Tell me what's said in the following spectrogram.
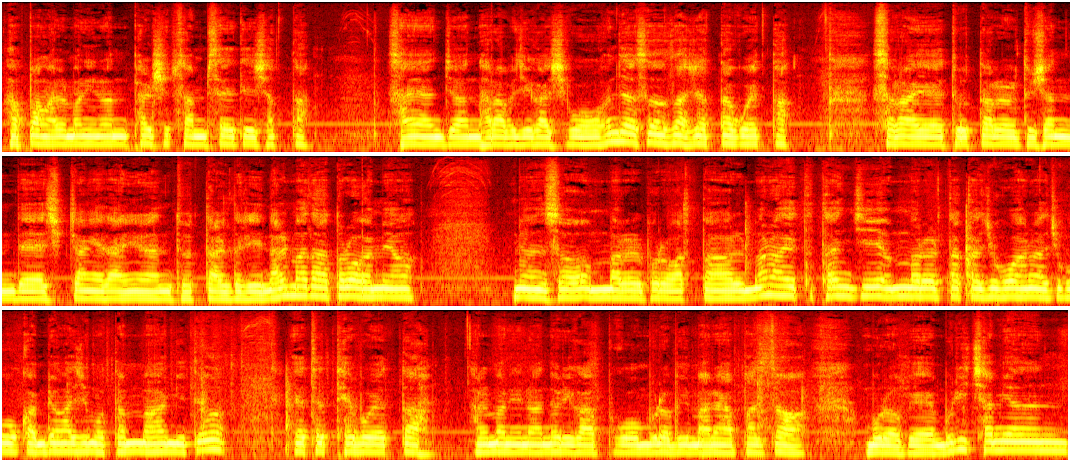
합방 할머니는 83세 되셨다. 4년 전 할아버지 가시고 혼자서 사셨다고 했다. 설아에 두 딸을 두셨는데 직장에 다니는 두 딸들이 날마다 돌아가며 면서 엄마를 보러 왔다. 얼마나 애틋한지 엄마를 닦아주고 안아주고 간병하지 못한 마음이 더 애틋해 보였다. 할머니는 허리가 아프고 무릎이 많이 아파서 무릎에 물이 차면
